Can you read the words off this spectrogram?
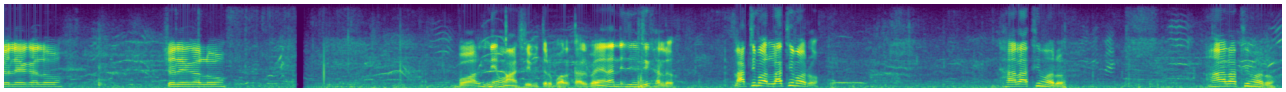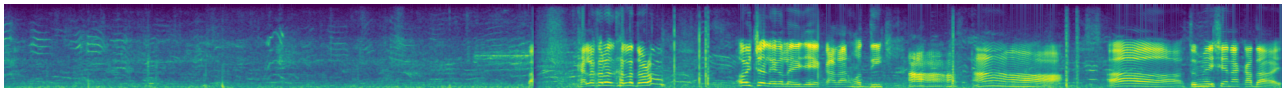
চলে গেল চলে গেল। বল নিয়ে মাসির ভিতরে বল খেলবে না? নিজে নিজে খেলো। লাথি মারো লাথি মারো। হ্যাঁ লাথি মারো। হ্যাঁ লাথি মারো। খেলো খেলো খেলো দৌড়ো। ওই চলে গেলো এই যে কাদার মধ্যে। আ, আ, তুমি এসে না কাদায়।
